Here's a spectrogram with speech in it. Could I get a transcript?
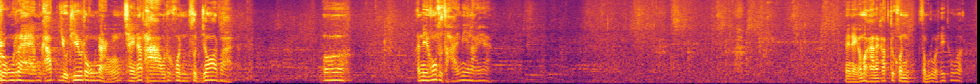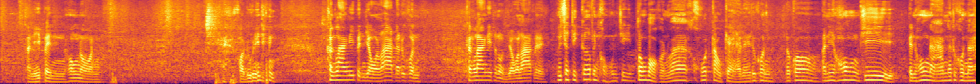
โรงแรมครับ อยู่ที่โรงหนังชัยนาทาวทุกคนสุดยอดว่ะ เออ อันนี้ห้องสุดท้ายมีอะไรอะ ไหน ๆ ก็มาแล้วครับ ทุกคนสำรวจให้ทั่ว อันนี้เป็นห้องนอน ขอดูนิดนึง ข้างล่างนี่เป็นเยาวราชนะทุกคนข้างล่างนี่ถนนเยาวราชเลยเฮ้ยสติกเกอร์เป็นของคนจีน ต้องบอกก่อนว่าโคตรเก่าแก่เลยทุกคน แล้วก็อันนี้ห้องที่เป็นห้องน้ำนะทุกคนนะ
